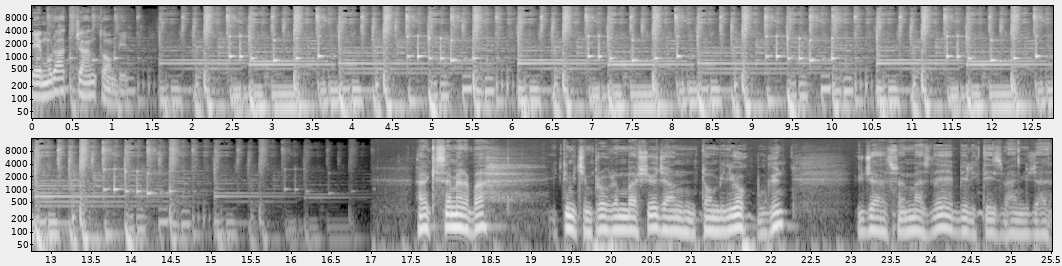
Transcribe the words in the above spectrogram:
ve Murat Can Tombil. Herkese merhaba. İklim için programı başlıyor. Can Tombil yok bugün. Yücel Sönmez'le birlikteyiz. Ben Yücel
